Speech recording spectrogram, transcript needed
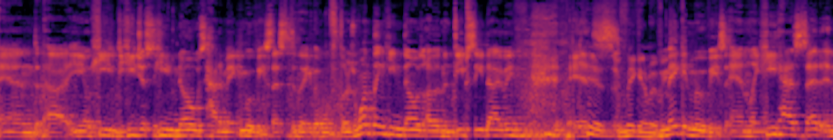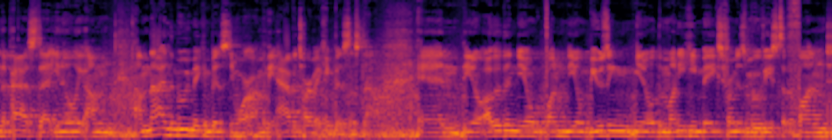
and uh, you know he he just he knows how to make movies. That's the, the, there's one thing he knows other than deep sea diving, it's Is making a movie. making movies. And like he has said in the past that you know like I'm I'm not in the movie making business anymore. I'm in the avatar making business now. And you know other than you know fund you know using you know the money he makes from his movies to fund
